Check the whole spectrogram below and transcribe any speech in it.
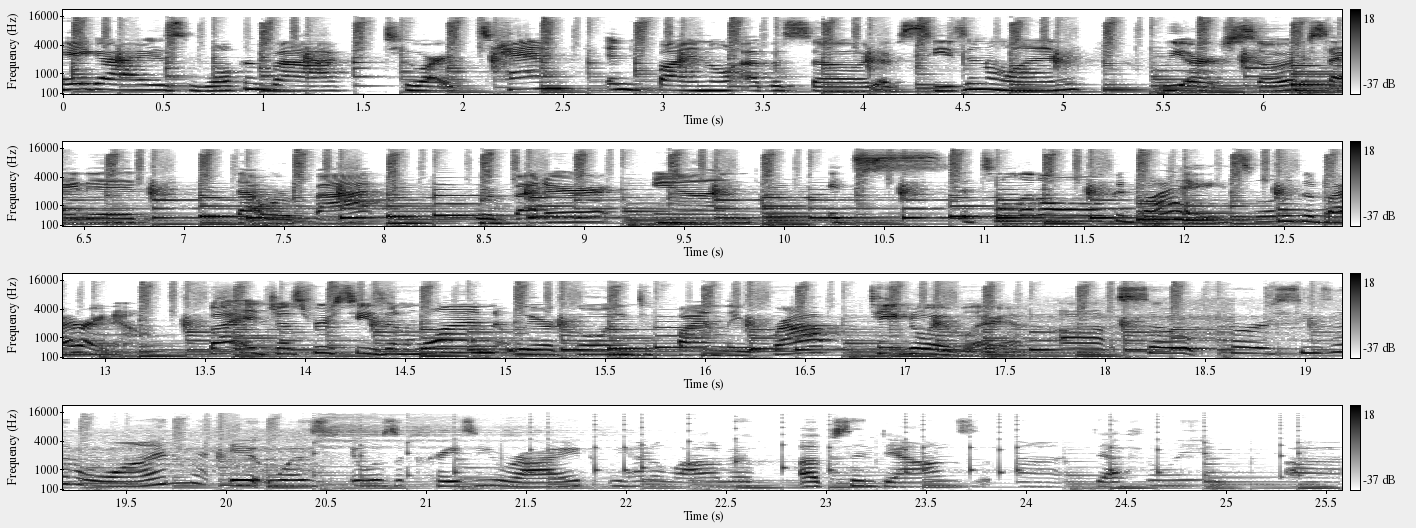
Hey guys, welcome back to our 10th and final episode of season one. We are so excited that we're back, we're better, and it's it's a little goodbye. It's a little goodbye right now. But it's just for season one. We are going to finally wrap. Take it away, Valeria. Uh, so for season one, it was it was a crazy ride. We had a lot of ups and downs. Uh, definitely, uh,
